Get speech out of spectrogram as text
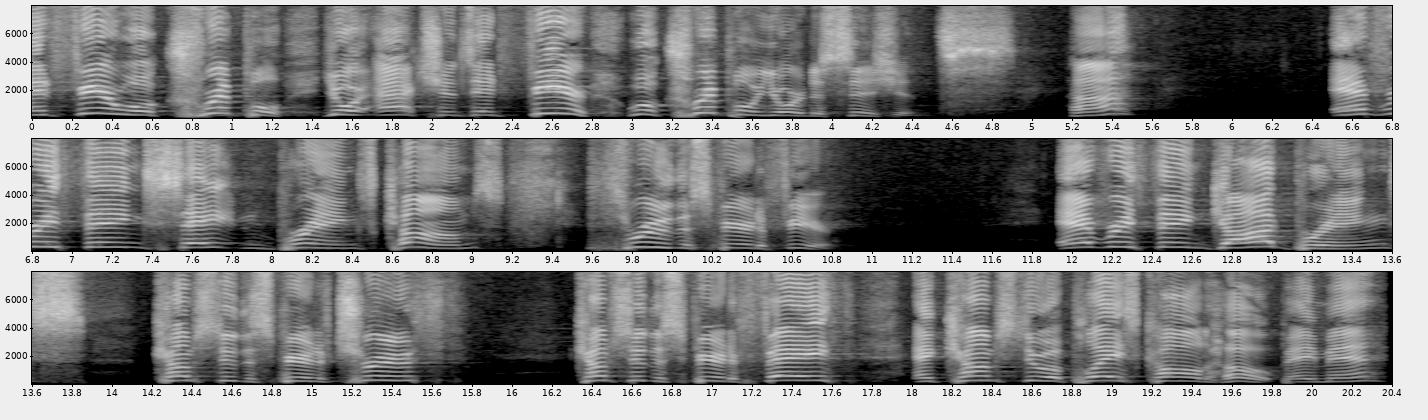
and fear will cripple your actions, and fear will cripple your decisions. Huh? Everything Satan brings comes through the spirit of fear. Everything God brings comes through the spirit of truth, comes through the spirit of faith, and comes through a place called hope. Amen?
